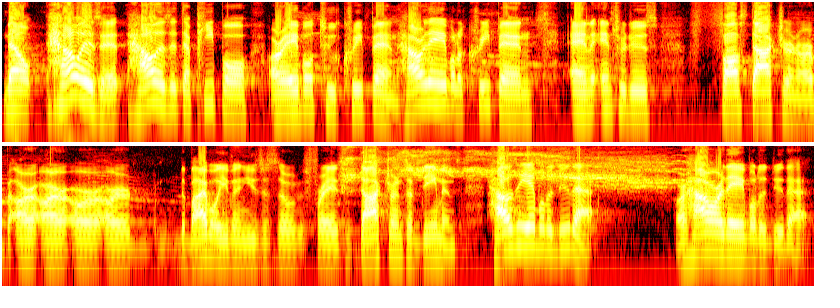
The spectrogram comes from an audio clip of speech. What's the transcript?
Now, how is it, how is it that people are able to creep in? How are they able to creep in and introduce false doctrine or, or, or, or, the Bible even uses the phrase doctrines of demons? How is he able to do that? Or how are they able to do that?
